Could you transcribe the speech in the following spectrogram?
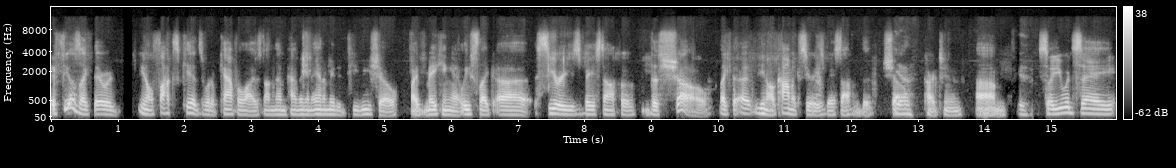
It feels like there would, you know, Fox Kids would have capitalized on them having an animated TV show by making at least like a series based off of the show, like the, uh, you know, a comic series based off of the show Yeah. cartoon. Um, Yeah. so you would say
